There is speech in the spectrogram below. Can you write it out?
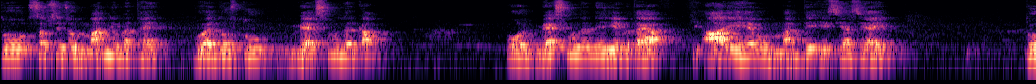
तो सबसे जो मान्य मत है, वो है दोस्तों मैक्स मुलर का। और मैक्स मुलर ने यह बताया कि आर्य है वो मध्य एशिया से आए। तो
